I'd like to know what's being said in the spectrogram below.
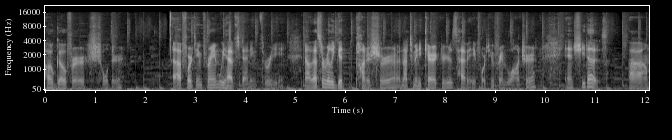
I'll go for shoulder. Uh, 14 frame, we have standing 3. Now that's a really good Punisher. Not too many characters have a 14 frame launcher, and she does. Um,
